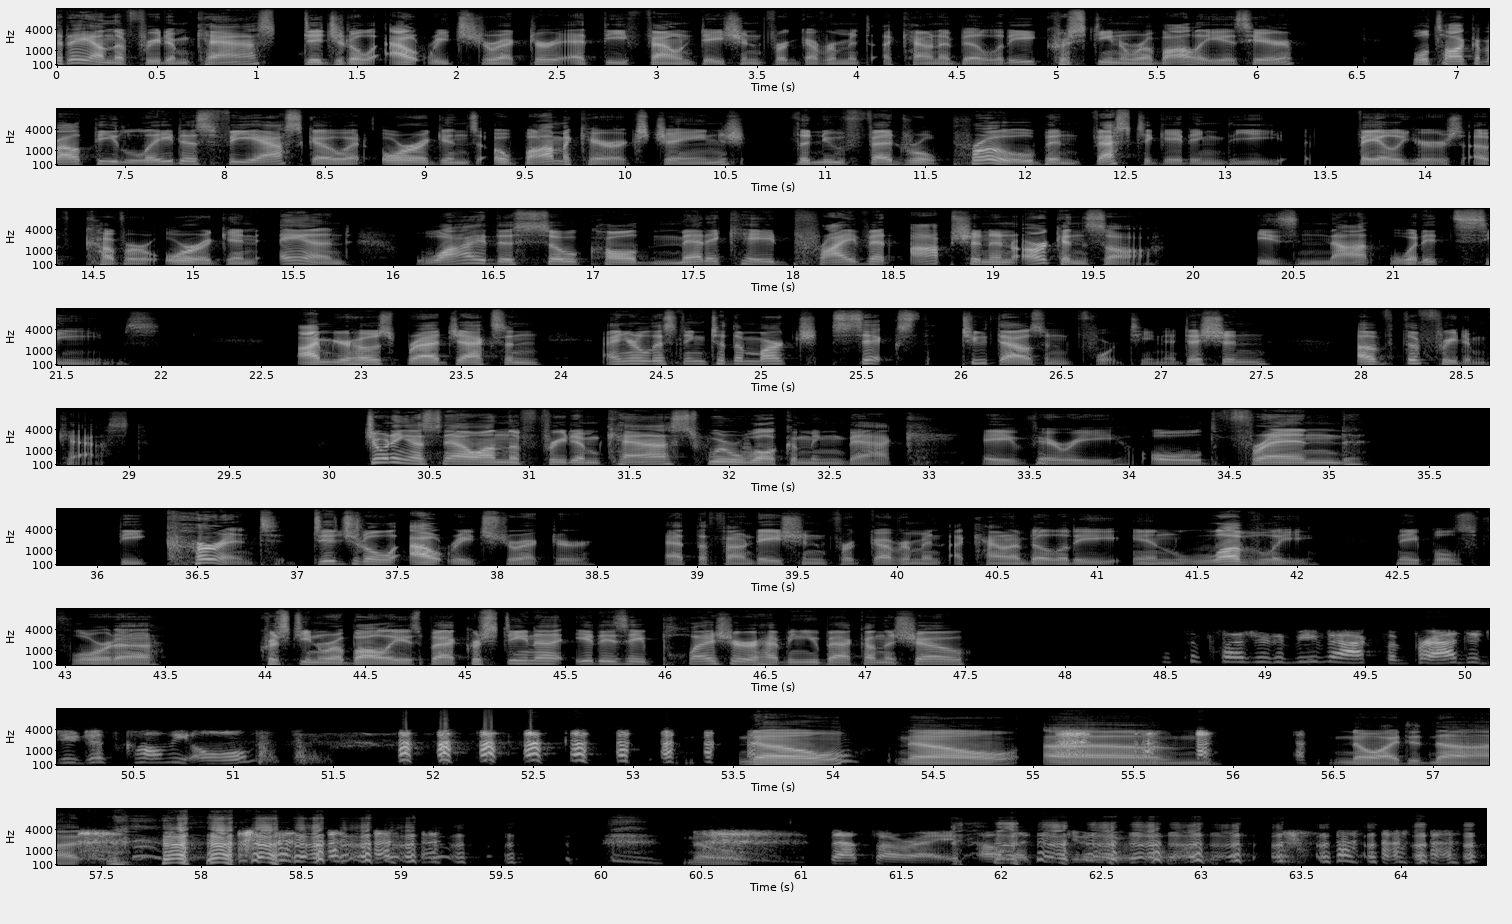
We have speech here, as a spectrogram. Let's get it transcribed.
Today on the Freedom Cast, Digital Outreach Director at the Foundation for Government Accountability, Kristina Ribali, is here. We'll talk about the latest fiasco at Oregon's Obamacare exchange, the new federal probe investigating the failures of Cover Oregon, and why the so called Medicaid private option in Arkansas is not what it seems. I'm your host, Brad Jackson, and you're listening to the March 6th, 2014 edition of the Freedom Cast. Joining us now on the Freedom Cast, we're welcoming back a very old friend, the current digital outreach director at the Foundation for Government Accountability in lovely Naples, Florida. Kristina Ribali is back. Kristina, it is a pleasure having you back on the show. It's a pleasure to be back. But Brad, did you just call me old? no, no, um, no, I did not. no. That's all right. I'll let you get away with that.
